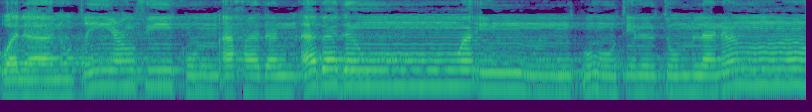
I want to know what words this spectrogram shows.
ولا نطيع فيكم أحدا أبدا وإن قوتلتم لننصرنكم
